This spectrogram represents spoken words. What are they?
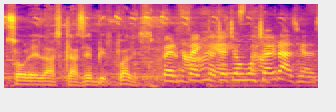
Sobre las clases virtuales. Perfecto, Checho, muchas gracias.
